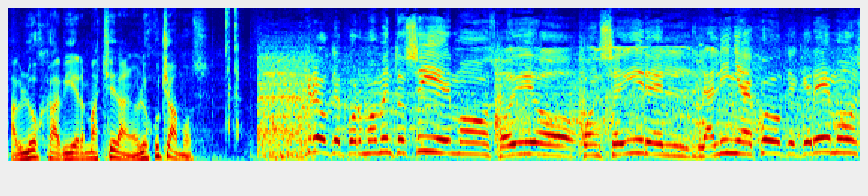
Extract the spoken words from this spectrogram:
habló Javier Mascherano. Lo escuchamos creo que por momentos sí hemos podido conseguir la línea de juego que queremos.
